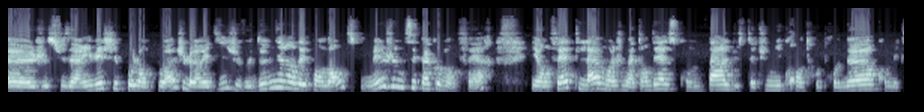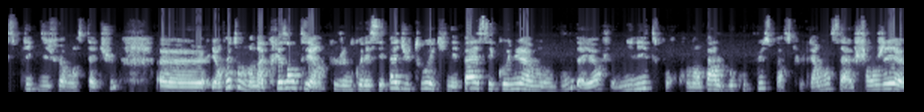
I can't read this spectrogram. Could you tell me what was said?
euh, je suis arrivée chez Pôle Emploi, je leur ai dit je veux devenir indépendante, mais je ne sais pas comment faire. Et en fait là, moi je m'attendais à ce qu'on me parle du statut de micro-entrepreneur, qu'on m'explique différents statuts. Euh, et en fait on m'en a présenté un que je ne connaissais pas du tout et qui n'est pas assez connu à mon goût. D'ailleurs je milite pour qu'on en parle beaucoup plus parce que clairement ça a changé, euh,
